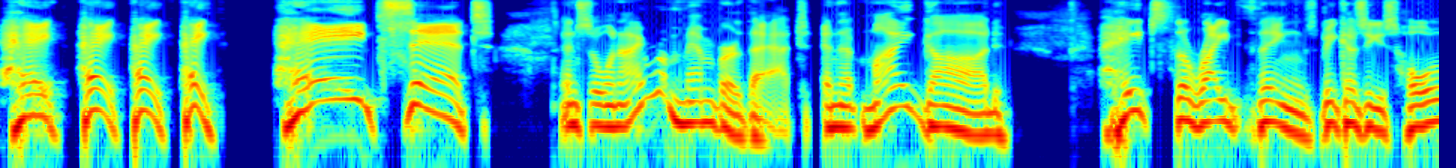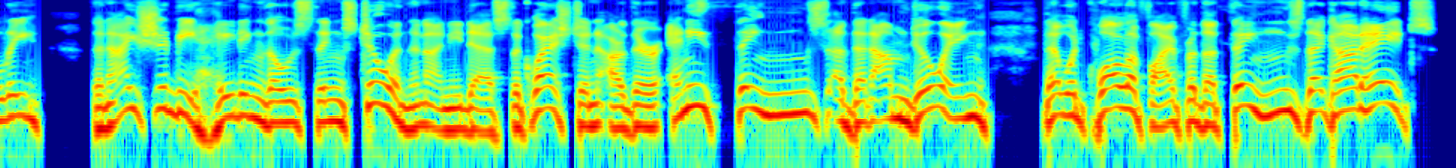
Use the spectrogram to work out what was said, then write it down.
Hey, hey, hey, hey, hates it. And so when I remember that and that my God hates the right things because he's holy, then I should be hating those things too. And then I need to ask the question Are there any things that I'm doing that would qualify for the things that God hates?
